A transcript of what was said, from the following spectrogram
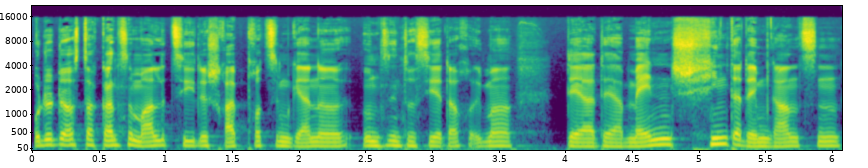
oder du hast auch ganz normale Ziele, schreib trotzdem gerne. Uns interessiert auch immer der, der Mensch hinter dem Ganzen.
